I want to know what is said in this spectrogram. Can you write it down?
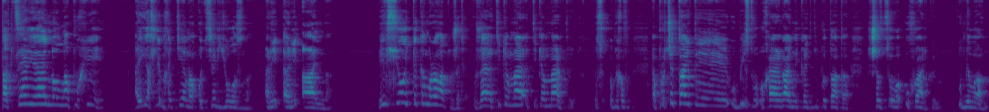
Так це реально лапухи. А якщо б тема от серйозна, ре, реальна. І все, і ти камрад уже, вже тільки, мер, тільки мертвий. Прочитайте убійство охранника депутата Шевцова у Харкові, у Мілану.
